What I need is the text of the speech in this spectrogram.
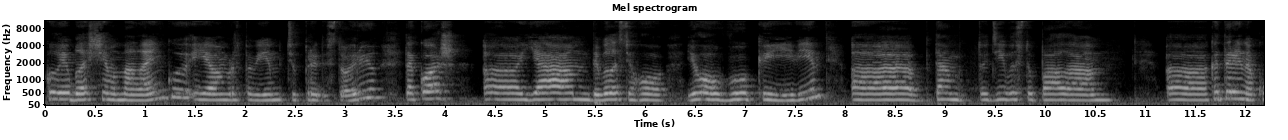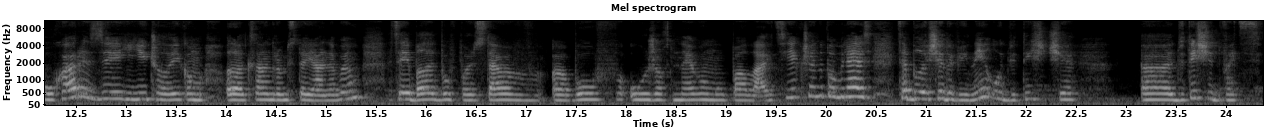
коли я була ще маленькою, і я вам розповім цю предісторію. Також е, я дивилась його, його в Києві. Е, там тоді виступала. Е, Катерина Кухар з її чоловіком Олександром Стояновим. Цей балет був поставив е, був у жовтневому палаці. Якщо я не помиляюсь, це було ще до війни у 2000, е, 2020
